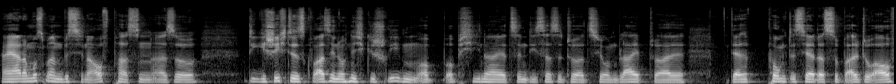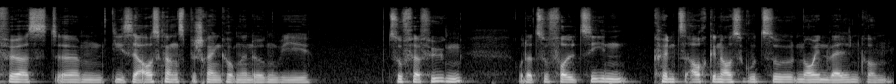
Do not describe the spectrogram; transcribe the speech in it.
Naja, da muss man ein bisschen aufpassen. Also die Geschichte ist quasi noch nicht geschrieben, ob, ob China jetzt in dieser Situation bleibt, weil der Punkt ist ja, dass sobald du aufhörst, ähm, diese Ausgangsbeschränkungen irgendwie zu verfügen oder zu vollziehen, könnte es auch genauso gut zu neuen Wellen kommen.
